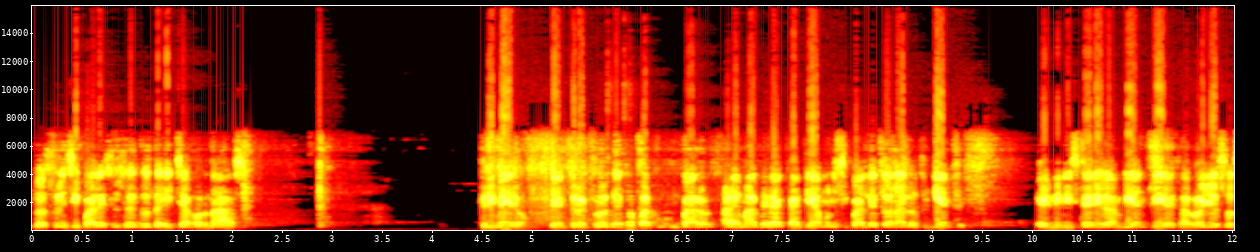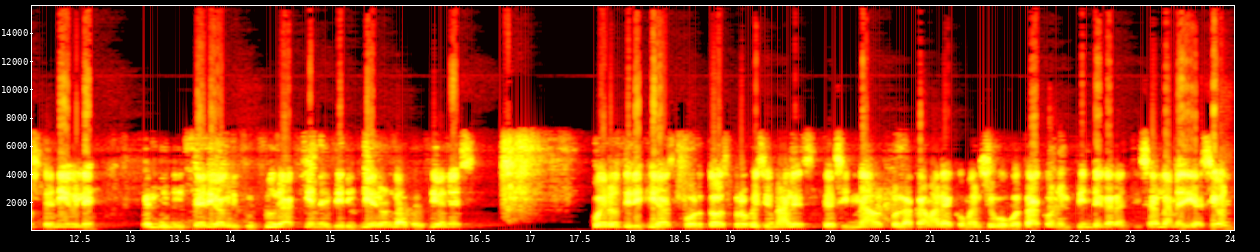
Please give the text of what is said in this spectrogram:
los principales sucesos de dichas jornadas. Primero, dentro del proceso participaron, además de la alcaldía municipal de Tona, los siguientes. El Ministerio de Ambiente y Desarrollo Sostenible, el Ministerio de Agricultura, quienes dirigieron las sesiones, fueron dirigidas por dos profesionales designados por la Cámara de Comercio de Bogotá con el fin de garantizar la mediación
